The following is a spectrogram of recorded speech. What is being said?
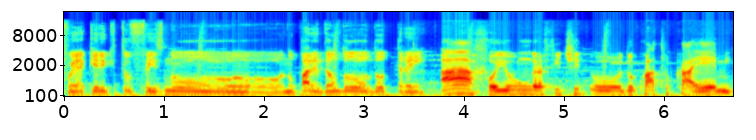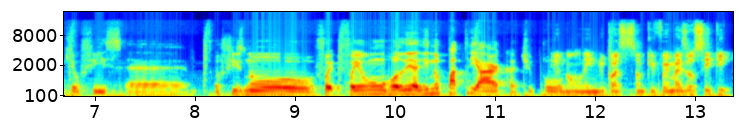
foi aquele que tu fez no, no paredão do, do trem. Ah, foi um grafite do, do 4KM que eu fiz. É, eu fiz no. Foi, foi um rolê ali no Patriarca, tipo. Eu não lembro qual sessão que foi, mas eu sei que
